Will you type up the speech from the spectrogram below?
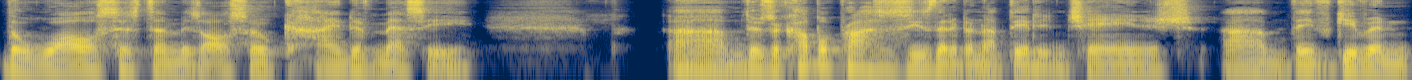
The wall system is also kind of messy. Um, there's a couple processes that have been updated and changed. Um, they've given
